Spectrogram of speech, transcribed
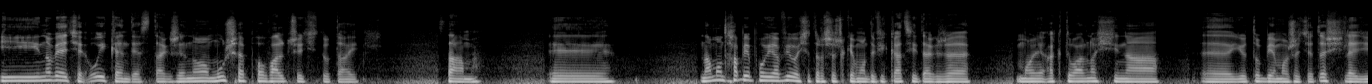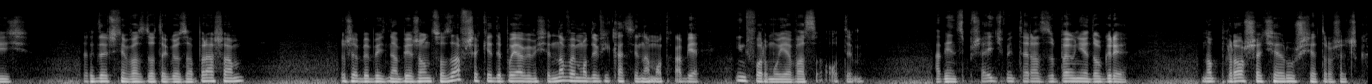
i no wiecie, weekend jest, także no muszę powalczyć tutaj sam. Yy, na ModHubie pojawiło się troszeczkę modyfikacji, także moje aktualności na YouTubie możecie też śledzić. Serdecznie Was do tego zapraszam, żeby być na bieżąco. Zawsze, kiedy pojawią się nowe modyfikacje na ModHubie, informuję Was o tym. A więc przejdźmy teraz zupełnie do gry. No proszę Cię, rusz się troszeczkę.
